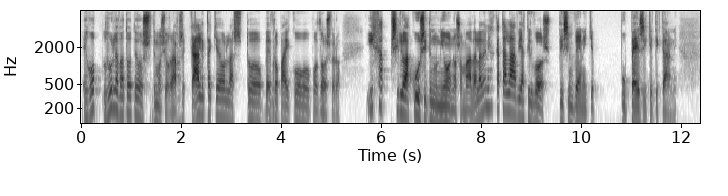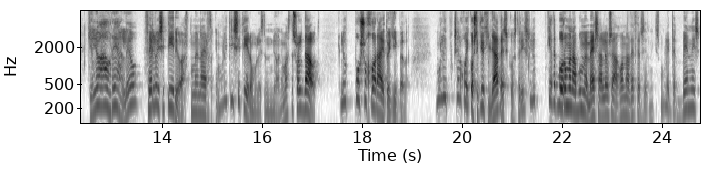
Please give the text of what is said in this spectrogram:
Εγώ δούλευα τότε ως δημοσιογράφος, κάλυπτα και όλα στο ευρωπαϊκό ποδόσφαιρο. Είχα ψηλοακούσει την Ουνιόν ως ομάδα, αλλά δεν είχα καταλάβει ακριβώς τι συμβαίνει και πού παίζει και τι κάνει. Και λέω, Α, ωραία, λέω, θέλω εισιτήριο, ας πούμε, να έρθω. Και μου λέει, Τι εισιτήριο μου λέει στην Ουνιόν, είμαστε sold out. Λέω, Πόσο χωράει το γήπεδο; Μου λέει, ξέρω εγώ, 22.000, 23. Λέω, και δεν μπορούμε να μπούμε μέσα, λέω, σε αγώνα δεύτερης εθνικής. Μου λέει, δεν μπαίνεις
